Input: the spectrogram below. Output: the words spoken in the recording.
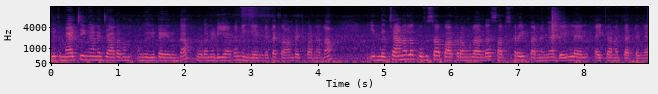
இதுக்கு மேட்சிங்கான ஜாதகம் உங்ககிட்ட இருந்தால் உடனடியாக நீங்கள் எங்கிட்ட காண்டாக்ட் பண்ணலாம். இந்த சேனலை புதுசாக பார்க்குறவங்களா இருந்தால் சப்ஸ்கிரைப் பண்ணுங்கள் பெல் ஐக்கானை தட்டுங்க.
